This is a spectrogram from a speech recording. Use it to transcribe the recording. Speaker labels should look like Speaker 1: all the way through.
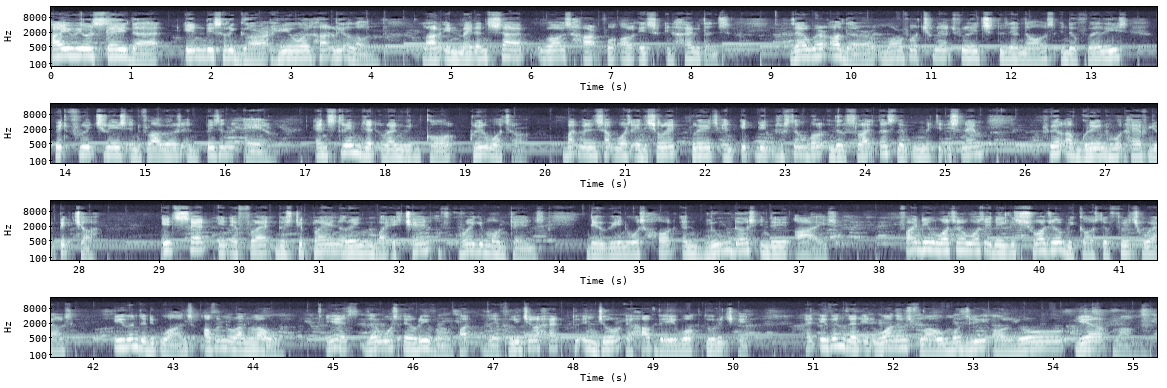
Speaker 1: I will say that, in this regard, he was hardly alone. Life in Maidan Sabz was hard for all its inhabitants. There were other, more fortunate villages to the north in the valleys, with fruit trees and flowers and pleasant air, and streams that ran with cold, clear water. But when Maidan Sabz was a desolate place, and it did resemble in the slightest the its name, field of green, would have you picture. It sat in a flat, dusty plain ringed by a chain of craggy mountains. The wind was hot and blew dust in the eyes. Finding water was a daily struggle because the fish wells, even the deep ones, often ran low. Yes, there was a river, but the villager had to endure a half-day walk to reach it, and even then its waters flow mostly all year round.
